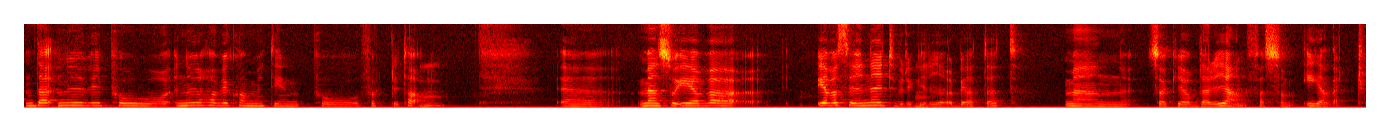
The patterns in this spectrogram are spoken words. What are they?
där, nu, vi på, nu har vi kommit in på 40-tal. Mm. Eh, men så Eva, Eva säger nej till bryggeriarbetet men söker jobb där igen fast som Evert.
